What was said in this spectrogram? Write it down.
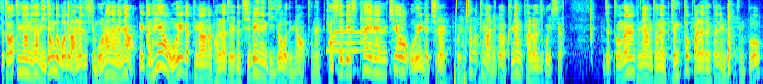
그래서 저 같은 경우는 한 이 정도 머리 말려줬을 때 뭘 하냐면요. 일단 헤어 오일 같은 걸 하나 발라줘요. 일단 집에 있는 게 이거거든요. 저는 갸스비 style and care oil natural 뭐 협찬 같은 거 아니고요. 그냥 발라주고 있어요. 이 제품을 그냥 저는 듬뿍 발라주는 편입니다. 듬뿍.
